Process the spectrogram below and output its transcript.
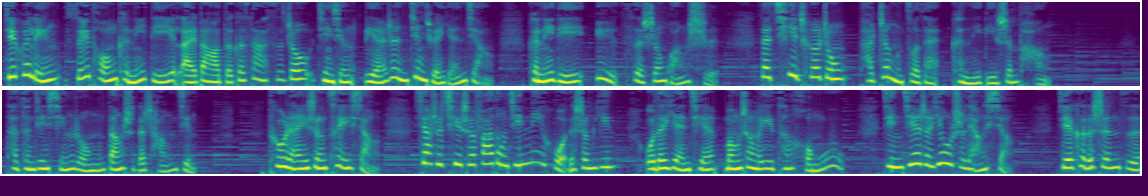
杰奎琳随同肯尼迪来到德克萨斯州进行连任竞选演讲。肯尼迪遇刺身亡时，在汽车中，他正坐在肯尼迪身旁。他曾经形容当时的场景：突然一声脆响，像是汽车发动机逆火的声音，我的眼前蒙上了一层红雾，紧接着又是两响。杰克的身子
